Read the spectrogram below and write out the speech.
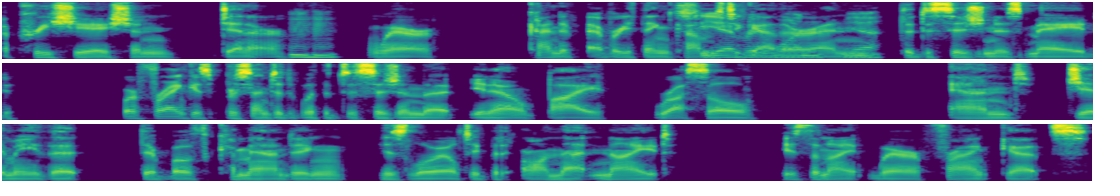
appreciation dinner, Mhm. where kind of everything comes together and yeah. the decision is made. Where Frank is presented with a decision that you know by Russell and Jimmy that they're both commanding his loyalty, but on that night is the night where Frank gets,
